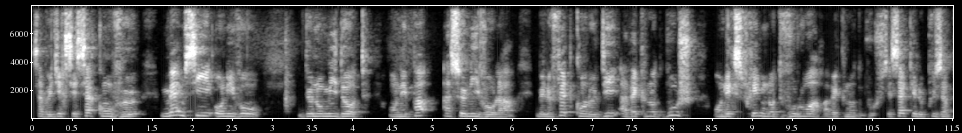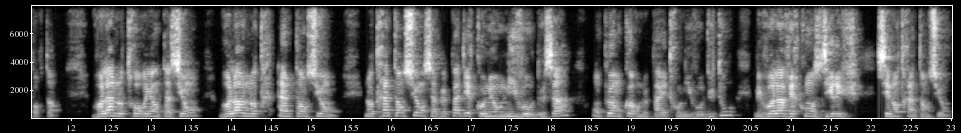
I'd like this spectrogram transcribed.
ça veut dire c'est ça qu'on veut, même si au niveau de nos midotes, on n'est pas à ce niveau-là, mais le fait qu'on le dit avec notre bouche, on exprime notre vouloir avec notre bouche. C'est ça qui est le plus important. Voilà notre orientation, voilà notre intention. Notre intention, ça ne veut pas dire qu'on est au niveau de ça, on peut encore ne pas être au niveau du tout, mais voilà vers quoi on se dirige. C'est notre intention.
